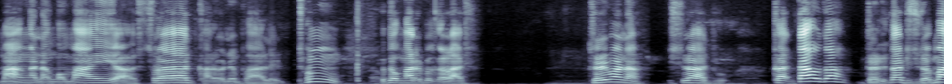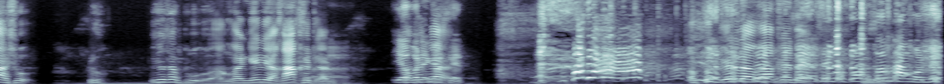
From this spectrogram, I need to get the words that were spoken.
mangan nang omahe ya, sret karone balik. Deng, untuk ngarepe kelas. Dari mana? Istirahat, Bu. Gak tahu tah, dari tadi sudah masuk. Loh, iya tah, Bu. Aku kan gini ya kaget kan. Iya pada Katanya- kaget Aku kira kaget ya. kayak sing sponsor nang ngene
